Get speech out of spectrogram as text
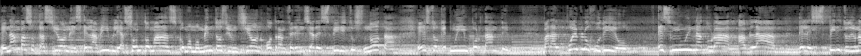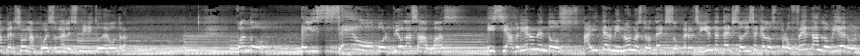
En ambas ocasiones en la Biblia son tomadas como momentos de unción o transferencia de espíritus. Nota esto que es muy importante. Para el pueblo judío es muy natural hablar del espíritu de una persona puesto en el espíritu de otra. Cuando Eliseo golpeó las aguas y se abrieron en dos. Ahí terminó nuestro texto, pero el siguiente texto dice que los profetas lo vieron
